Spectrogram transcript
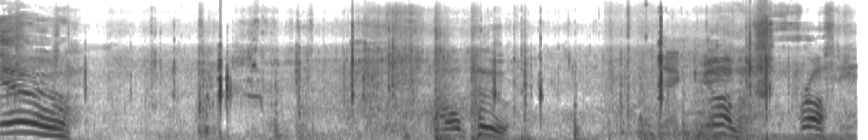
Ew. oh poo. Yum frosty.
